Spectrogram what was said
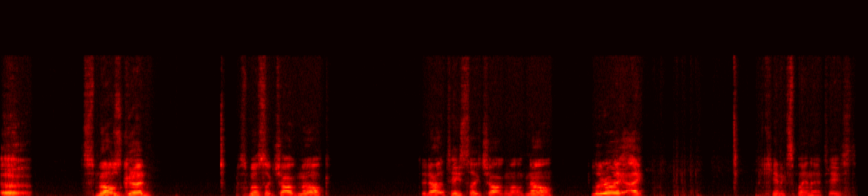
Uh, smells good. smells like chocolate milk. Did not taste like chocolate milk. No, literally, I, I can't explain that taste.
